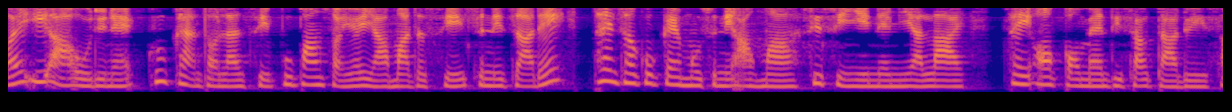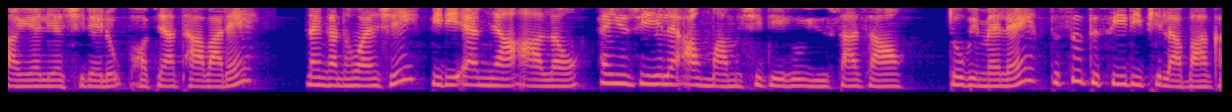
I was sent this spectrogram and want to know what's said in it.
မိတ် ERO တွေနဲ့ခုခံတော်လှန်စစ်ပူးပေါင်းဆောင်ရွက်ရာမှာတစေစနစ်ကြတဲ့ထိုင်ချောက်ကုကဲမှုစနစ်အောက်မှာစစ်စင်ရေးနယ်မြေအလိုက် chain of command တိစောက်တာတွေဆောင်ရွက်လျက်ရှိတယ်လို့ဖော်ပြထားပါတယ်။ နိုင်ငံတော်ဝန်ရှိ PDF များအားလုံး UNG ရဲ့လက်အောက်မှာမရှိသေးဟုယူဆကြောင်းတို့ပေမဲ့လည်းတစုတစည်းဒီဖြစ်လာပါက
